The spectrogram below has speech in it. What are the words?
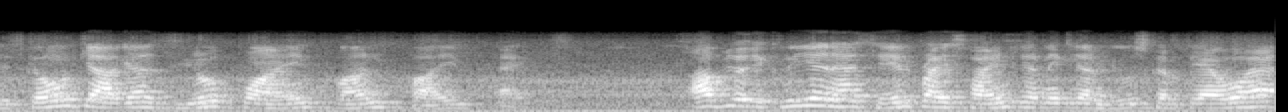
डिस्काउंट क्या आ गया? 0.15 एक्स अब जो इक्वेशन है सेल प्राइस फाइंड करने के लिए हम यूज़ करते हैं, वो है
